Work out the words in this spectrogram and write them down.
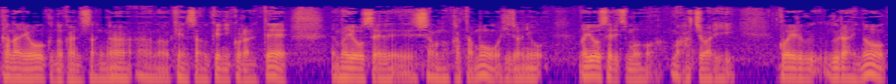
かなり多くの患者さんがあの検査を受けに来られて、まあ、陽性者の方も非常に、まあ、陽性率も8割超えるぐらいの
